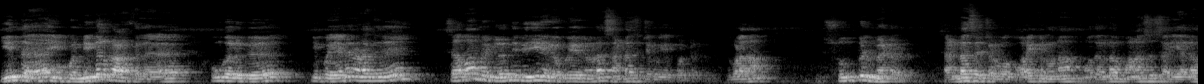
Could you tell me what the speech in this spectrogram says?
இந்த இப்போ நிகழ்காலத்தில் உங்களுக்கு இப்போ என்ன நடக்குது? செவ்வாய்மேட்லேருந்து விதி ரேகை போயிருந்தனால சண்டை சச்சரவு ஏற்பட்டிருக்கு. இவ்வளோதான் சிம்பிள் மேட்டர் சண்டை சச்சரவை குறைக்கணும்னா முதல்ல மனசு சரியால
